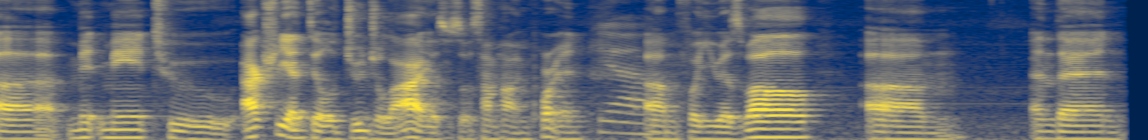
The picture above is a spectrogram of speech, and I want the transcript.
uh, mid May to actually until June July is also somehow important Yeah. um, for you as well. Um, and then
